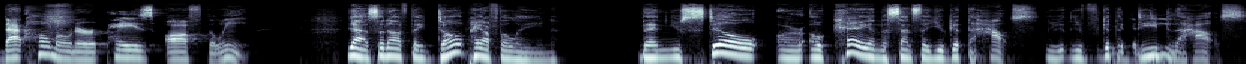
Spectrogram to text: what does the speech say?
that homeowner pays off the lien. Yeah. So now if they don't pay off the lien, then you still are okay in the sense that you get the house. You, you get the, get the deed, to the house.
